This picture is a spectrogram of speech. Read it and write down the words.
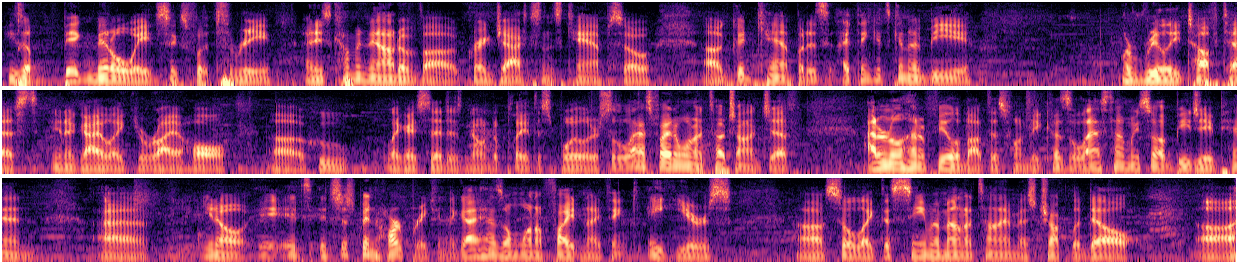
he's a big middleweight, six foot three, and he's coming out of uh, Greg Jackson's camp. So uh, good camp, but I think it's going to be a really tough test in a guy like Uriah Hall, uh, who, like I said, is known to play the spoiler. So the last fight I want to touch on, Jeff, I don't know how to feel about this one because the last time we saw BJ Penn, uh, you know, it, it's it's just been heartbreaking. The guy hasn't won a fight in I think eight years. Uh, so like the same amount of time as Chuck Liddell. Uh,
